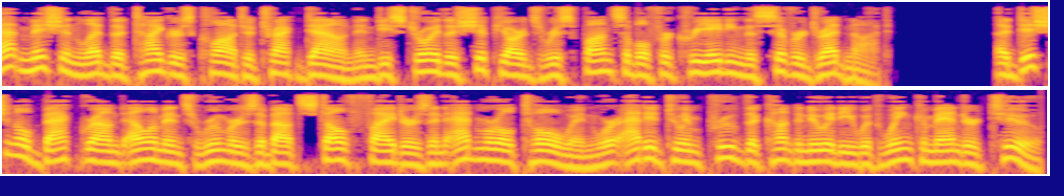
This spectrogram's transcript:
That mission led the Tiger's Claw to track down and destroy the shipyards responsible for creating the Sivar Dreadnought. Additional background elements rumors about stealth fighters and Admiral Tolwyn were added to improve the continuity with Wing Commander 2.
